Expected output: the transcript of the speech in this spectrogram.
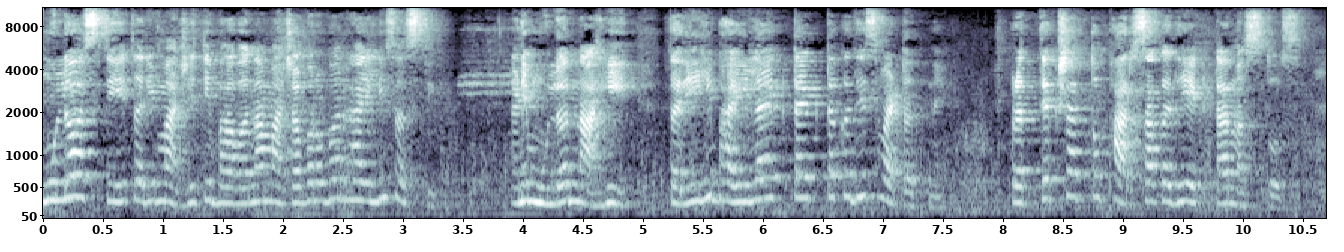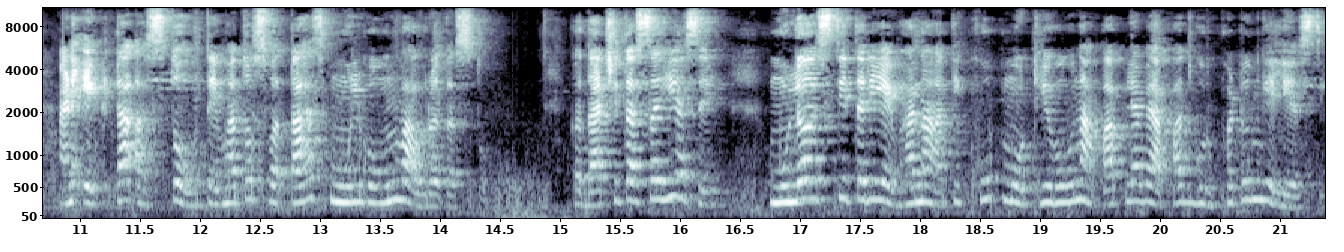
मुलं असती तरी माझी ती भावना माझ्याबरोबर राहिलीच असती. आणि मुलं नाही तरीही भाईला एकटा एकटं कधीच वाटत नाही. प्रत्यक्षात तो फारसा कधी एकटा नसतोच. आणि एकटा असतो तेव्हा तो स्वतःच मूल होऊन वावरत असतो. कदाचित असंही असेल मुलं असती तरी एव्हाना ती खूप मोठी होऊन आपापल्या व्यापात गुरफटून गेली असती.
